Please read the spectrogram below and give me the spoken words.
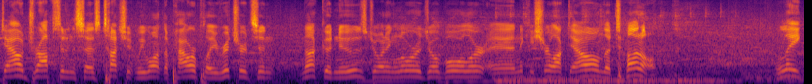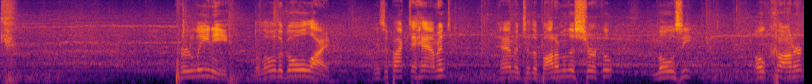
Dow drops it and says, touch it. We want the power play. Richardson, not good news, joining Laura Joe Bowler and Nikki Sherlock down the tunnel. Lake. Perlini below the goal line. Gives it back to Hammond. Hammond to the bottom of the circle. Mosey. O'Connor.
